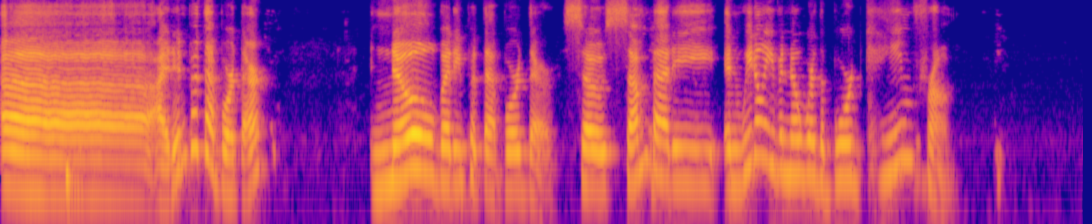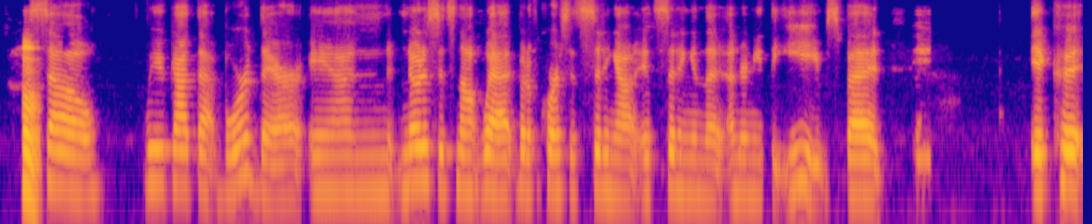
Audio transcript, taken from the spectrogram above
"Uh, I didn't put that board there." Nobody put that board there. So somebody, and we don't even know where the board came from. Huh. So we've got that board there and notice it's not wet, but of course it's sitting out, it's sitting in the underneath the eaves, but it could,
